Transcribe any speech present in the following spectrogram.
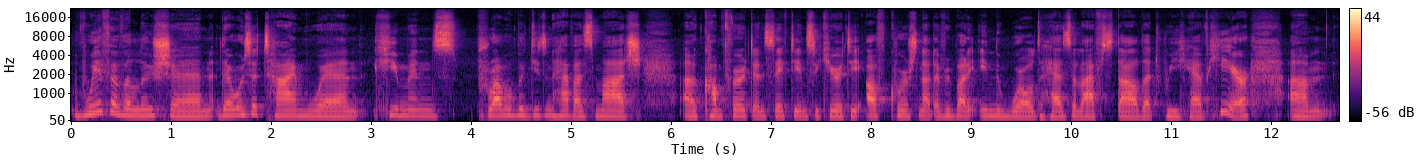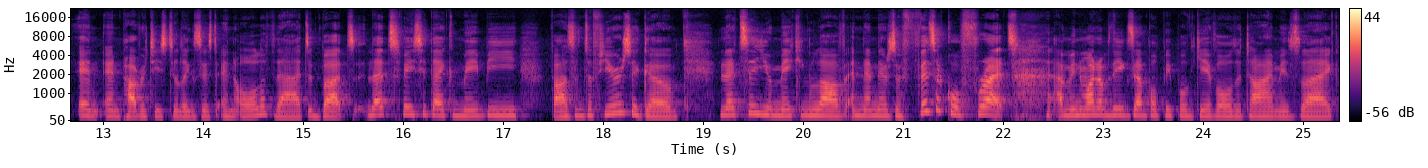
with evolution, there was a time when humans probably didn't have as much uh, comfort and safety and security. Of course, not everybody in the world has the lifestyle that we have here, um, and and poverty still exists and all of that. But let's face it, like maybe thousands of years ago, let's say you're making love, and then there's a physical threat. I mean, one of the example people give all the time is like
